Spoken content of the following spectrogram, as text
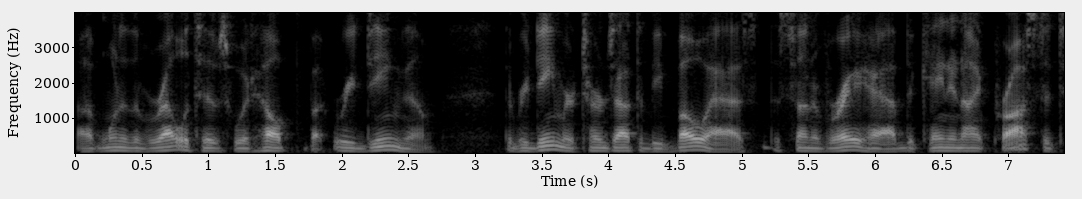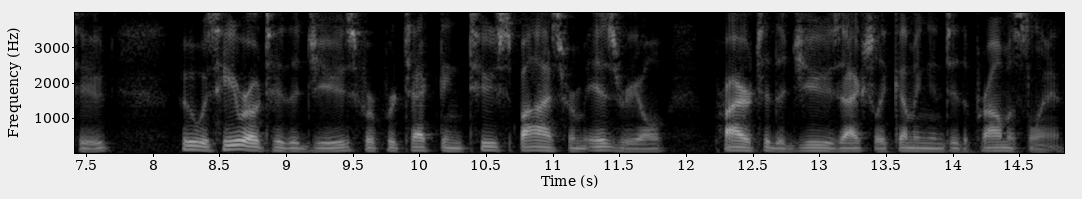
of one of the relatives would help redeem them. The redeemer turns out to be Boaz, the son of Rahab, the Canaanite prostitute, who was hero to the Jews for protecting two spies from Israel prior to the Jews actually coming into the promised land.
